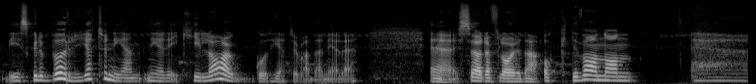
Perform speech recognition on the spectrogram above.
vi skulle börja turnén nere i Key Largo, heter det va, där nere. Eh, södra Florida. Och det var någon, eh,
